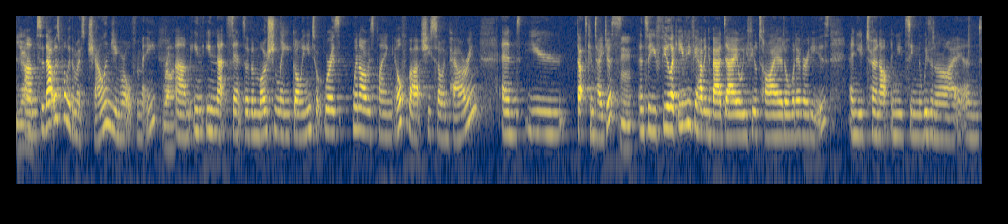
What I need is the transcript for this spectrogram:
yeah. Um, so that was probably the most challenging role for me right. um, in, in that sense of emotionally going into it. Whereas when I was playing Elphaba, she's so empowering and you that's contagious. Mm. And so you feel like even if you're having a bad day or you feel tired or whatever it is, and you'd turn up and you'd sing The Wizard and I and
